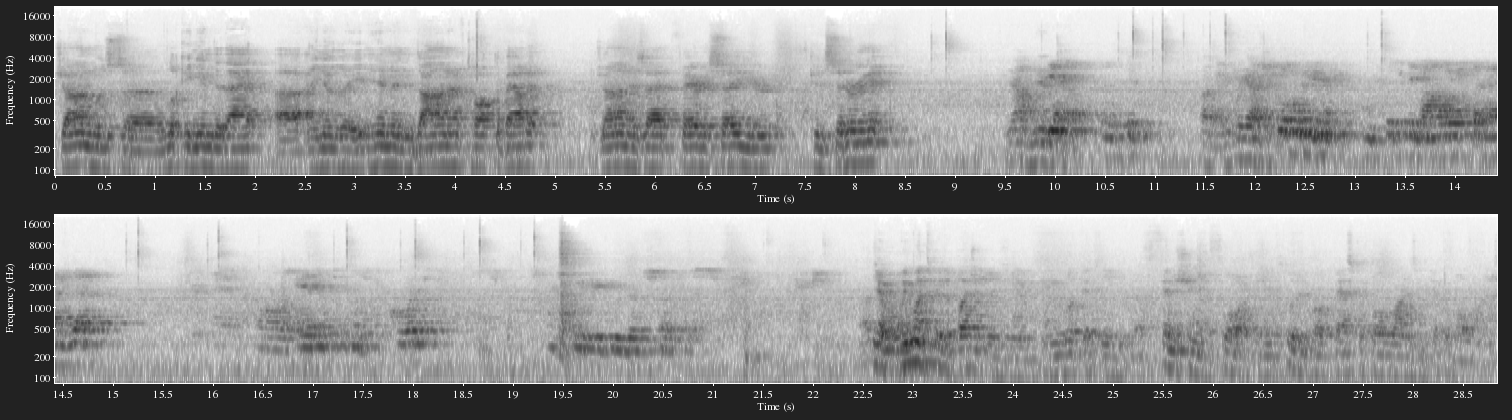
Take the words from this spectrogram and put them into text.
John was, uh, looking into that. Uh, I know they, him and Don have talked about it. John, is that fair to say you're considering it? You're on mute. Okay, we got you. Fifty dollars to have that, uh, added to the court. We review those surface. Yeah, when we went through the budget review, and we looked at the uh, finishing of the floor, it included both basketball lines and pickleball lines,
